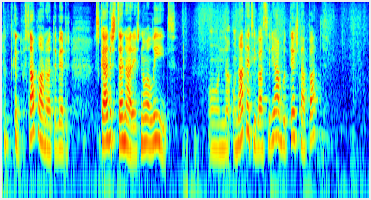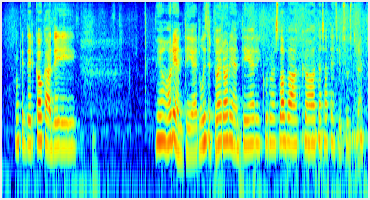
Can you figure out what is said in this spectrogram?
tad, kad tu saplāno, tev ir skaidrs scenārijs no līdz. Un, un attiecībās ir jābūt tieši tāpat. Un, kad ir kaut kādi Jā, orientieri. Līdz ar to ir orientieri, kuros labāk tās attiecības uzturēt.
